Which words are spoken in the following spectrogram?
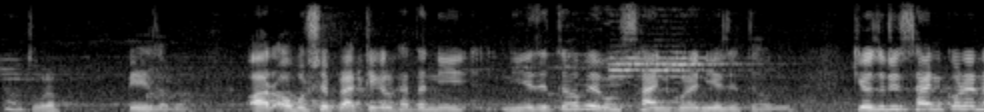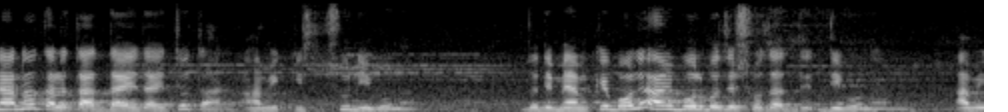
হ্যাঁ তোমরা পেয়ে যাবা। আর অবশ্যই প্র্যাকটিক্যাল খাতা নিয়ে নিয়ে যেতে হবে এবং সাইন করে নিয়ে যেতে হবে। কেউ যদি সাইন করে না নাও, তাহলে তার দায়, দায়িত্ব তার। আমি কিচ্ছু নিব না। যদি ম্যামকে বলে, আমি বলব যে সোজা দিব না। আমি আমি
